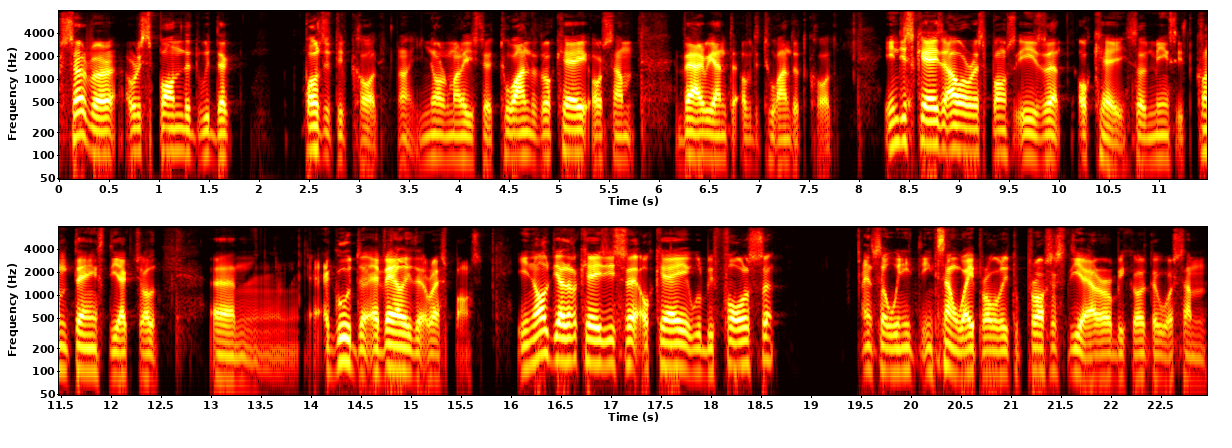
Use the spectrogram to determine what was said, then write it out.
server responded with the positive code normally it's 200 okay or some variant of the 200 code. In this case our response is uh, okay. So it means it contains the actual um, a good a valid response. In all the other cases uh, okay will be false. And so we need in some way probably to process the error because there was some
